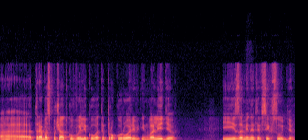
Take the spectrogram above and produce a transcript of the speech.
е, треба спочатку вилікувати прокурорів інвалідів і замінити всіх суддів.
